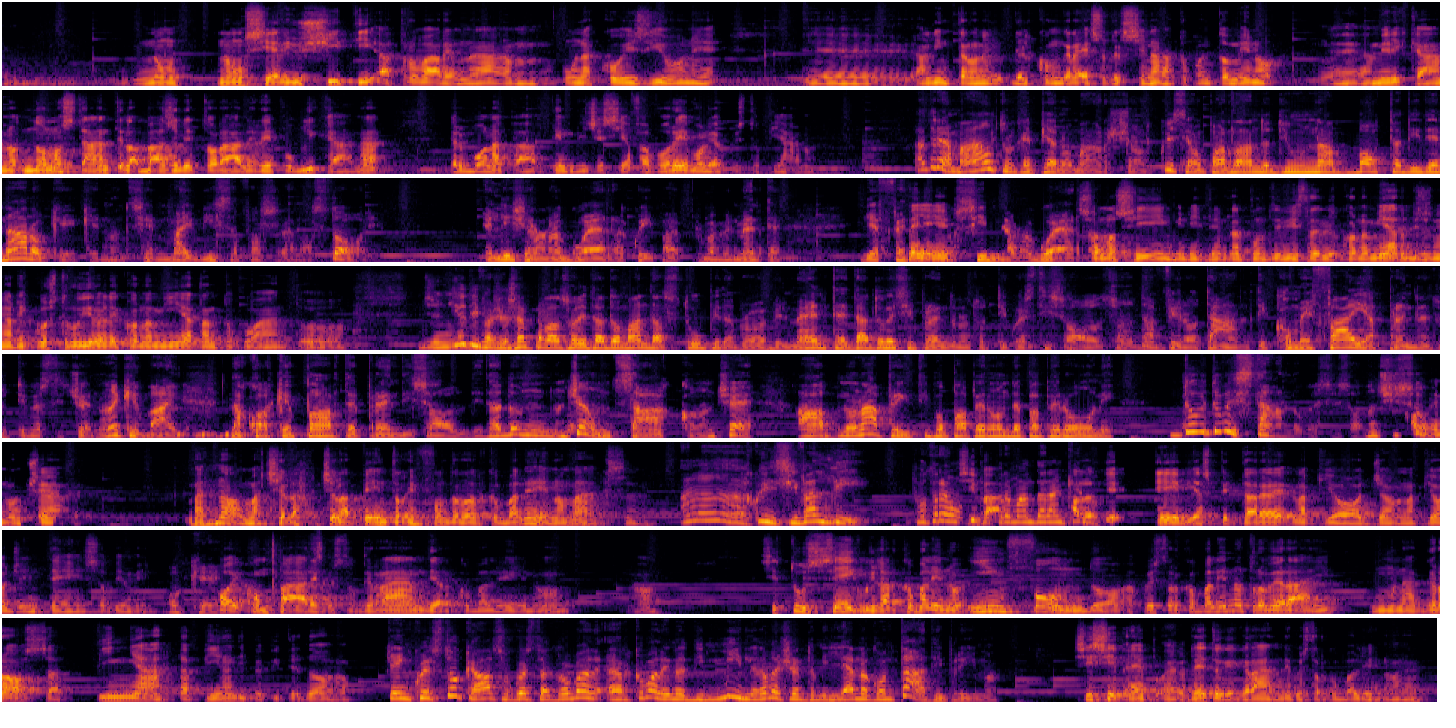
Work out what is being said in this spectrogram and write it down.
non, non, si è riusciti a trovare una, una coesione eh, all'interno del, del, congresso, del Senato, quantomeno eh, americano, nonostante la base elettorale repubblicana per buona parte invece sia favorevole a questo piano. Andrea, ma altro che piano Marshall, qui stiamo parlando di una botta di denaro che, che non si è mai vista forse nella storia. E lì c'era una guerra, qui probabilmente gli effetti Beh, sono simili alla guerra. Sono simili, dal punto di vista dell'economia bisogna ricostruire l'economia tanto quanto Bisogna... Io ti faccio sempre la solita domanda stupida, probabilmente: da dove si prendono tutti questi soldi? Sono davvero tanti. Come fai a prendere tutti questi? Cioè, non è che vai da qualche parte e prendi i soldi, da, non c'è un sacco, non c'è. Ah, non apri tipo Paperon de Paperoni. Dove, dove, stanno questi soldi? Non ci sono. Come non c'è? Ma no, ma c'è la, c'è la pentola in fondo all'arcobaleno, Max. Ah, quindi si va lì. Potremmo, potremmo andare anche allora, noi. Devi aspettare la pioggia, una pioggia intensa ovviamente. Okay. Poi compare questo grande arcobaleno, no? Se tu segui l'arcobaleno in fondo a questo arcobaleno troverai una grossa pignata piena di pepite d'oro. Che in questo caso questo arcobaleno è di 1900, me li hanno contati prima. Sì, sì, eh, ho detto che è grande questo arcobaleno, eh.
